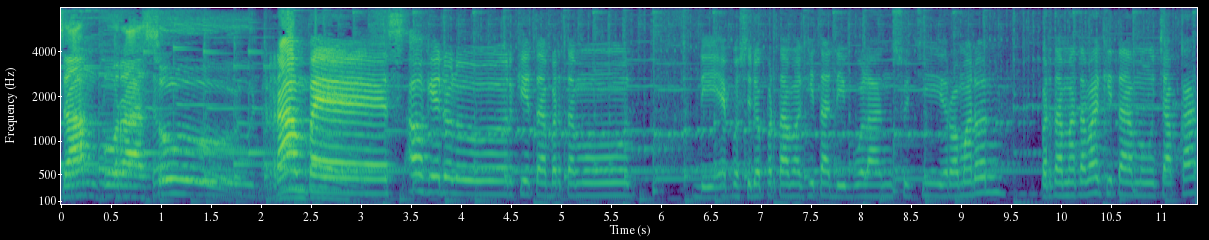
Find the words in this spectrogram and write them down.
Sampurasun. Rampes. Oke dulur, kita bertemu di episode pertama kita di bulan suci Ramadan. Pertama-tama kita mengucapkan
